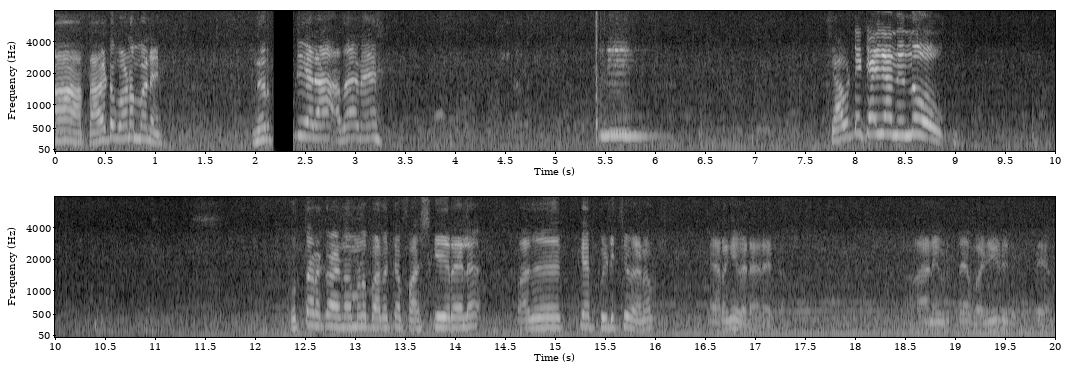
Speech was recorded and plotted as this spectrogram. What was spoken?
ആ താഴോട്ട് പോണം മോനെ. നിർത്തിയല്ല അതാണേ. ചവിട്ടിക്കഴിഞ്ഞാൽ നിന്നു പോവും. കുത്തിറക്കമാണ് നമ്മൾ പതുക്കെ ഫസ്റ്റ് ഗിയറിൽ പതുക്കെ പിടിച്ച് വേണം ഇറങ്ങി വരാനായിട്ട്. അതാണ് ഇവിടുത്തെ വഴിയുടെ ഒരു പ്രത്യേകത.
